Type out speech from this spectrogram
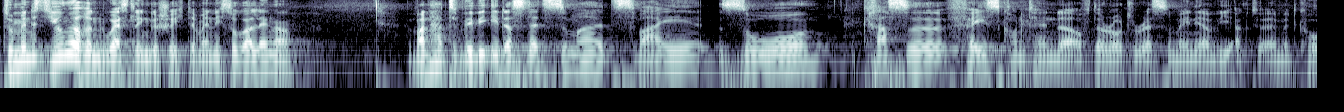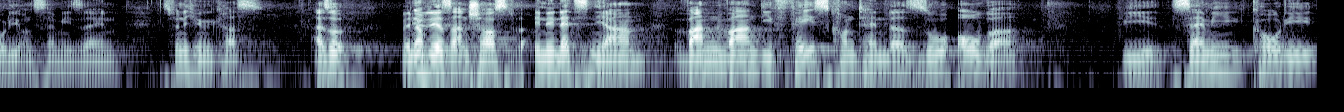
zumindest jüngeren Wrestling-Geschichte, wenn nicht sogar länger. Wann hat WWE das letzte Mal zwei so krasse Face-Contender auf der Road to WrestleMania wie aktuell mit Cody und Sami Zayn? Das finde ich irgendwie krass. Also, wenn ja. du dir das anschaust, in den letzten Jahren, wann waren die Face-Contender so over wie Sami, Cody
